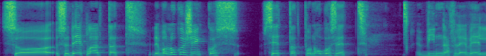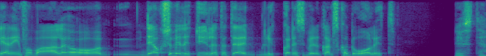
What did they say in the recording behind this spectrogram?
Så, så det är klart att det var Lukasjenkos sätt att på något sätt vinna fler väljare inför valet och det är också väldigt tydligt att det lyckades ganska dåligt. Just det.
